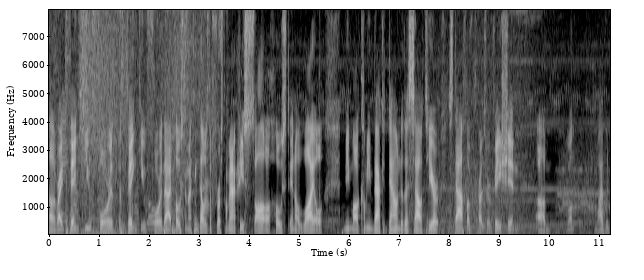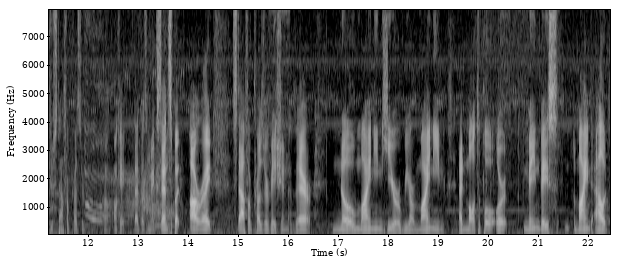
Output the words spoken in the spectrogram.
All right, thank you for thank you for that host, and I think that was the first time I actually saw a host in a while. Meanwhile, coming back down to the south here, staff of preservation. Um, well, why would you staff of preservation? Oh, okay, that doesn't make sense. But all right, staff of preservation there. No mining here. We are mining at multiple or main base mined out.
